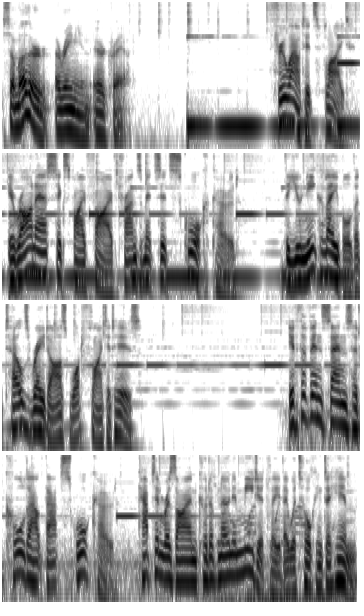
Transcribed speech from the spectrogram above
some other Iranian aircraft. Throughout its flight, Iran Air 655 transmits its squawk code, the unique label that tells radars what flight it is. If the Vincennes had called out that squawk code, Captain Rezaian could have known immediately they were talking to him.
